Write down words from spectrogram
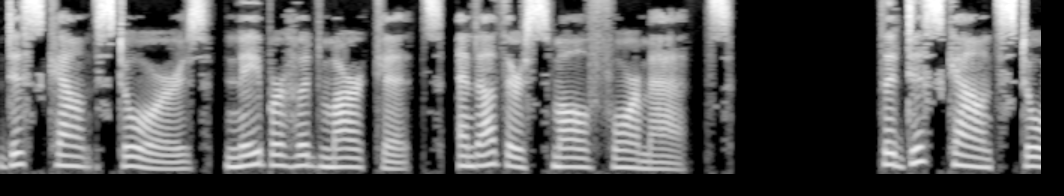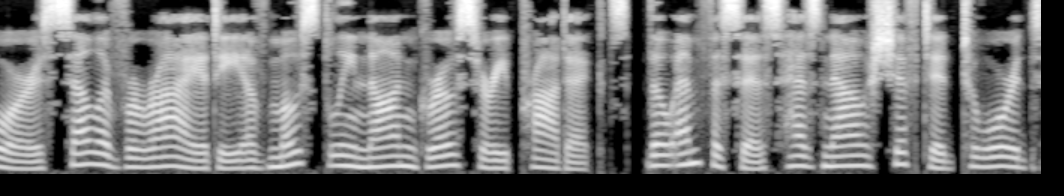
discount stores, neighborhood markets, and other small formats. The discount stores sell a variety of mostly non-grocery products, though emphasis has now shifted towards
